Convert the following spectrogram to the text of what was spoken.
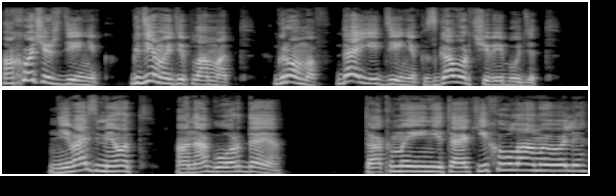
А хочешь денег? Где мой дипломат? Громов, дай ей денег, сговорчивей будет». «Не возьмет, она гордая». «Так мы и не таких уламывали».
